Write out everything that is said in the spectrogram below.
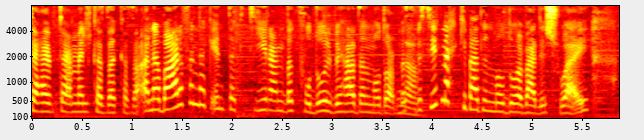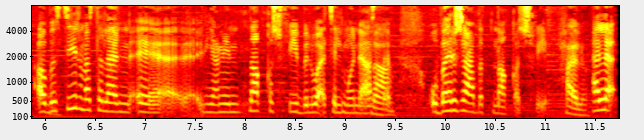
تعب تعمل كذا كذا أنا بعرف إنك أنت كثير عندك فضول بهذا الموضوع بس نعم. بصير نحكي بهذا الموضوع بعد شوي أو بصير مثلا آه، يعني نتناقش فيه بالوقت المناسب نعم. وبرجع بتناقش فيه حلو هلأ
